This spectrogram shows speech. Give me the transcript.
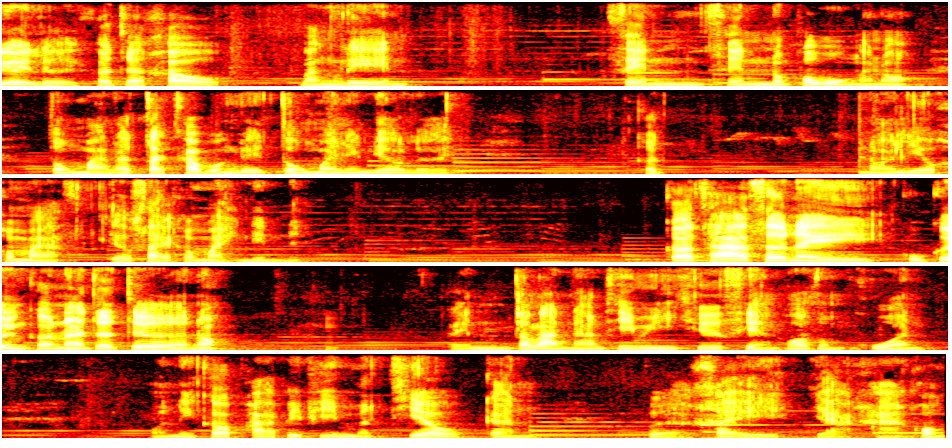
เรื่อย ๆ เลย ก็จะเข้าบางเลน เส้นเส้นนพวงศ์อะเนาะตรงมาแล้วตัดเข้าบางเลนตรงมาอย่างเดียวเลยก็ น้อยเลี้ยวเข้ามาเลี้ยวซ้ายเข้ามาอีกนิดหนึ่งก็ถ้าเซิร์ชใน Google ก็น่าจะเจอเนาะเป็นตลาดน้ำที่มีชื่อเสียงพอสมควร วันนี้ก็พาพี่ๆมาเที่ยวกันเผื่อใครอยากหาของ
